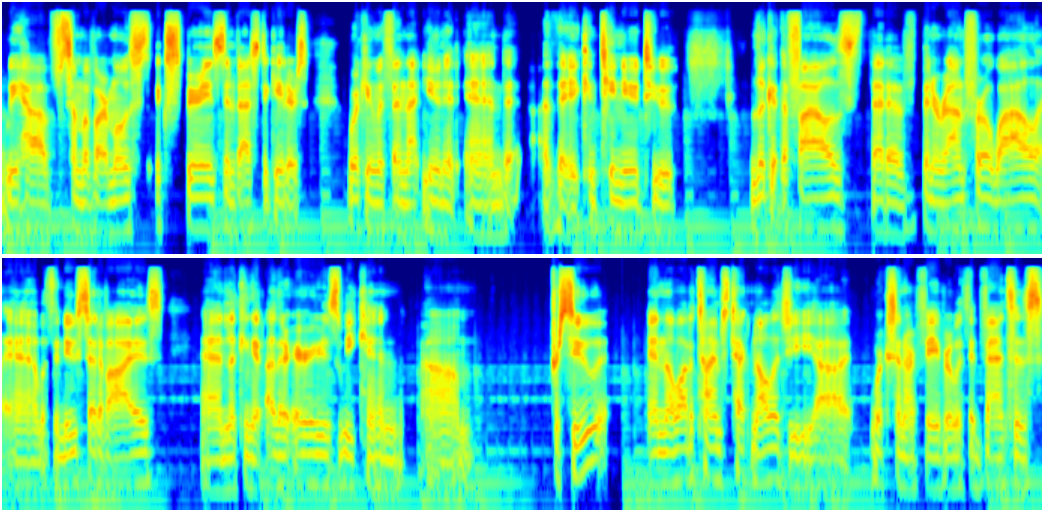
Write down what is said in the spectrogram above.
We have some of our most experienced investigators working within that unit, and they continue to look at the files that have been around for a while uh, with a new set of eyes and looking at other areas we can um, pursue. And a lot of times, technology uh, works in our favor with advances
